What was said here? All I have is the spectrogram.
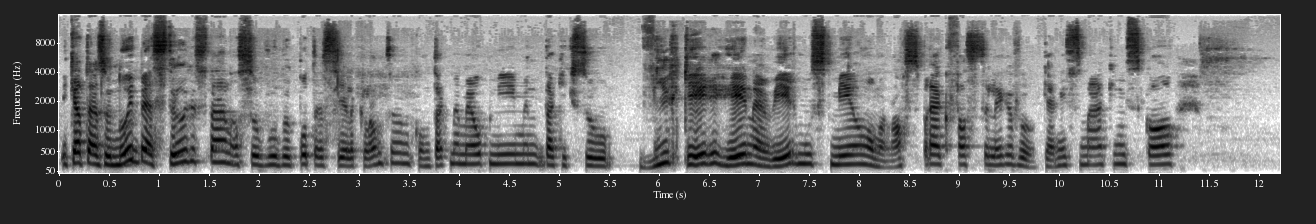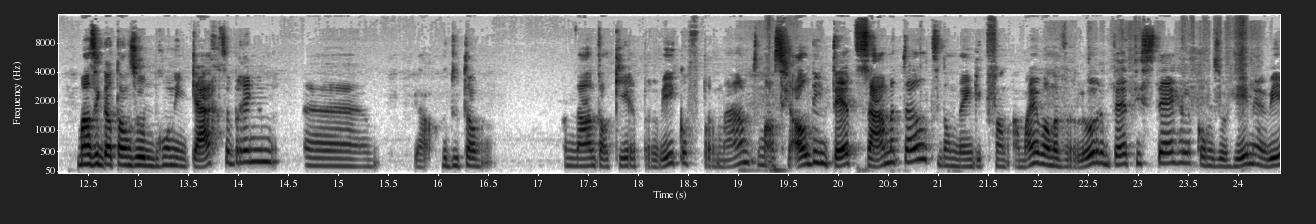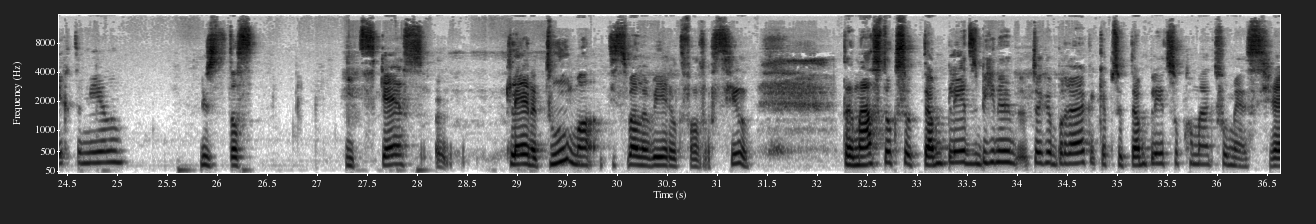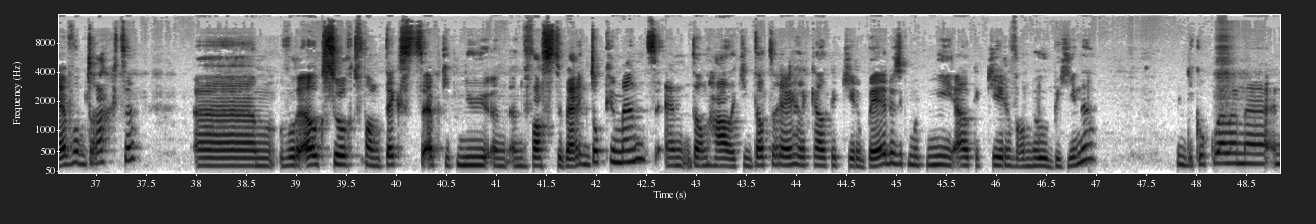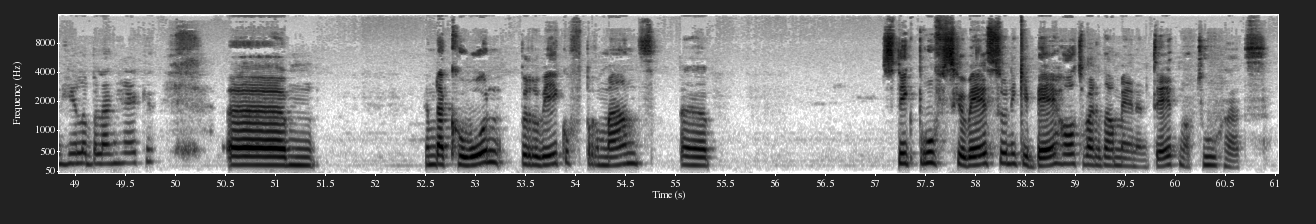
ik had daar zo nooit bij stilgestaan als zo bijvoorbeeld potentiële klanten contact met mij opnemen. Dat ik zo vier keer heen en weer moest mailen om een afspraak vast te leggen voor een kennismakingscall. Maar als ik dat dan zo begon in kaart te brengen, uh, ja, je doet dat een aantal keren per week of per maand. Maar als je al die tijd samentelt, dan denk ik van, amai, wat een verloren tijd is het eigenlijk om zo heen en weer te mailen. Dus dat is iets keis, een kleine tool, maar het is wel een wereld van verschil. Daarnaast ook zo templates beginnen te gebruiken. Ik heb zo templates opgemaakt voor mijn schrijfopdrachten. Um, voor elk soort van tekst heb ik nu een, een vast werkdocument en dan haal ik dat er eigenlijk elke keer bij. Dus ik moet niet elke keer van nul beginnen. Vind ik ook wel een, eh, een hele belangrijke. Um, en dat ik gewoon per week of per maand uh, steekproefsgewijs zo'n keer bijhoud waar dan mijn tijd naartoe gaat.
